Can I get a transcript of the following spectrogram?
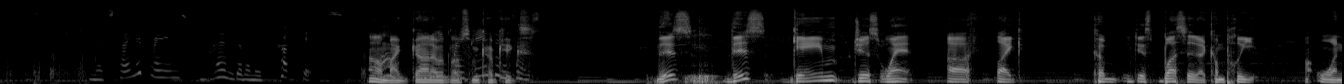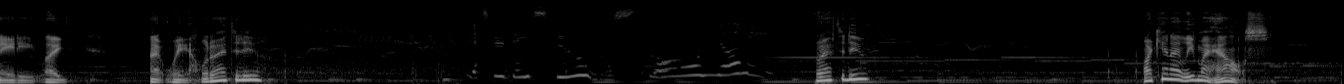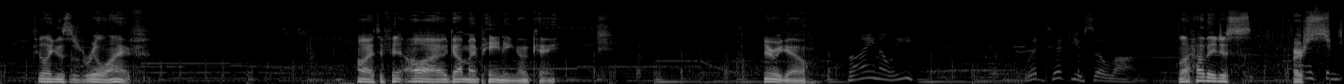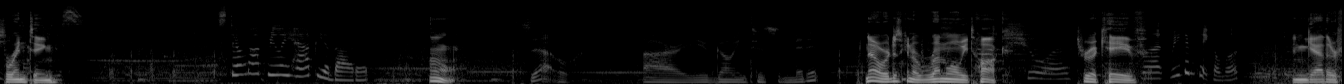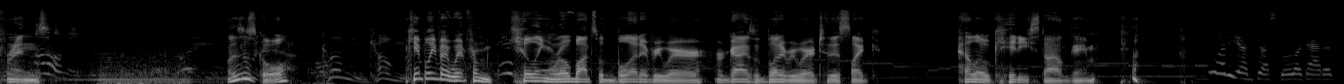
Next time it rains, I'm gonna make cupcakes. Oh my oh, god, I would love some cupcakes. first. This this game just went uh like com- just busted a complete 180. Like I, wait, what do I have to do? Yesterday's stew was so yummy. What do I have to do? Why can't I leave my house? I feel like this is real life. Oh, I have to fin- Oh, I got my painting. Okay. There we go. Finally! What took you so long? Love how they just are I finished my sprinting. Still not really happy about it. Oh. So, are you going to submit it? No, we're just gonna run while we talk Sure, through a cave but we can take a look. and gather friends. Me. Well, this is cool. Come, come! I can't believe I went from killing robots with blood everywhere, or guys with blood everywhere, to this like Hello Kitty style game. Would you just look at it?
